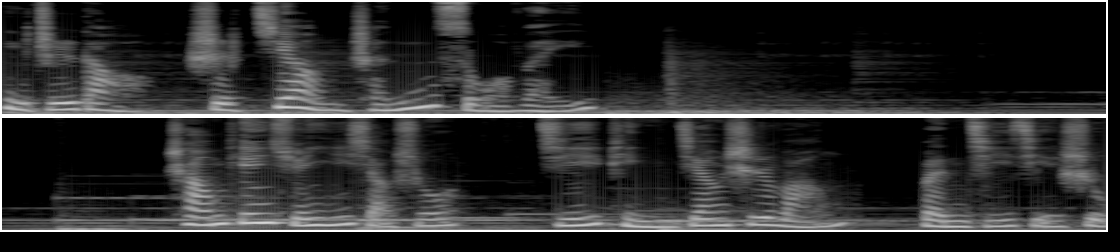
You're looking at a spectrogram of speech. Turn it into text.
里知道？”是将臣所为。长篇悬疑小说《极品僵尸王》本集结束，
